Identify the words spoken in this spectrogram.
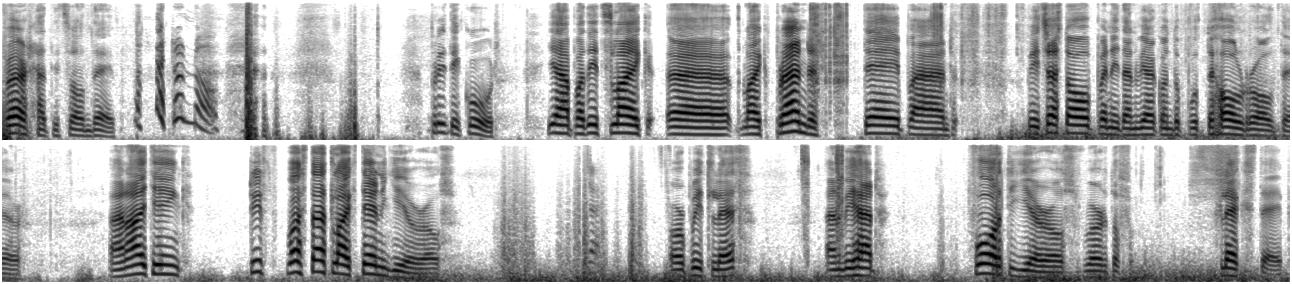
bird had its own tape? I don't know. Pretty good. Yeah, but it's like uh, like branded tape and we just open it and we are going to put the whole roll there. And I think did was that like 10 euros Yeah. or a bit less. And we had 40 euros worth of flex tape.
